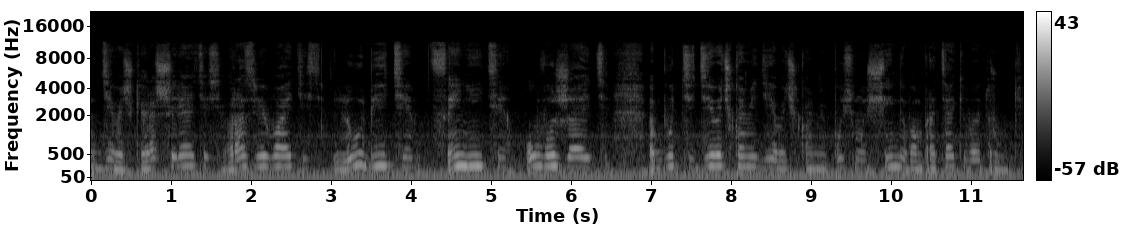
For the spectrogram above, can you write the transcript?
Девочки, расширяйтесь, развивайтесь, любите, цените, уважайте. Будьте девочками-девочками. Пусть мужчины вам протягивают руки.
